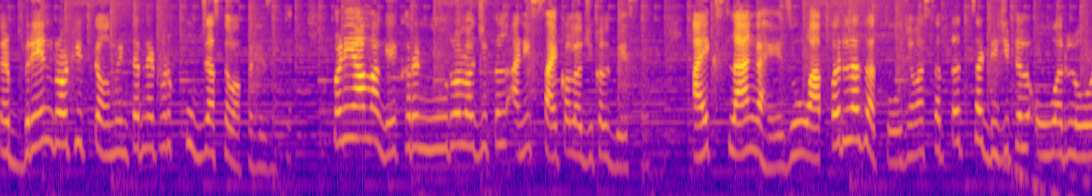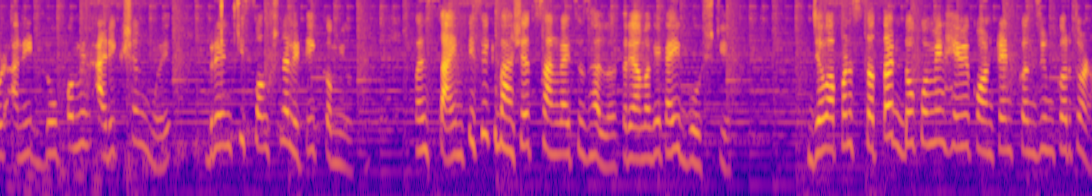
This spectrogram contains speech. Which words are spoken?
तर ब्रेन रॉट ही टर्म इंटरनेटवर खूप जास्त वापरली जाते. पण यामागे खरं न्यूरोलॉजिकल आणि सायकोलॉजिकल बेस आहे. हा एक स्लँग आहे जो वापरला जातो जेव्हा सततचा डिजिटल ओव्हरलोड आणि डोपमिन ॲडिक्शनमुळे ब्रेनची फंक्शनॅलिटी कमी होते. पण सायंटिफिक भाषेत सांगायचं झालं तर यामागे काही गोष्टी आहेत. जेव्हा आपण सतत डोपोमिन हेवी कॉन्टेंट कन्झ्युम करतो ना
